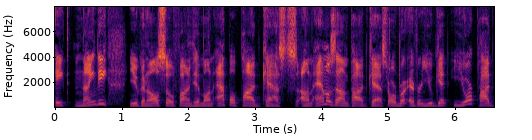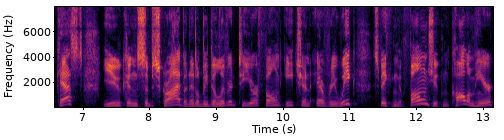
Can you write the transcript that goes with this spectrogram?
890. You can also find him on Apple Podcasts, on Amazon Podcasts, or wherever you get your podcasts. You can subscribe and it'll be delivered to your phone each and every week. Speaking of phones, you can call him here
